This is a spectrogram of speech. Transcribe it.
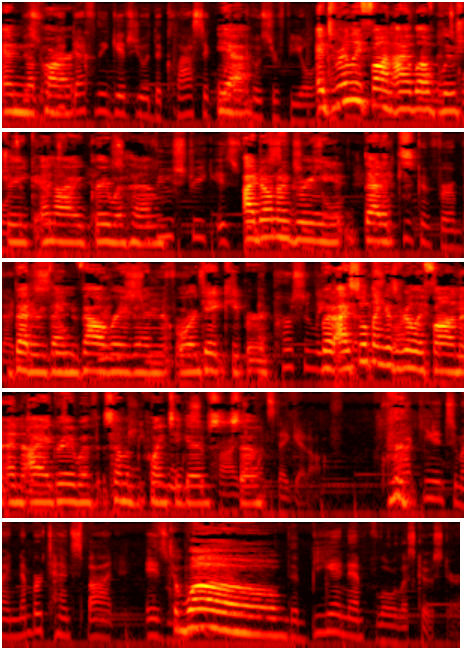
in the park. definitely gives you the classic yeah. coaster feel. It's really fun. I love Blue Streak, and I agree with him. I don't agree that it's that better than Valravn really or Gatekeeper, but I still think it's really fun, and I agree with some of the points he gives. So. Cracking into my number 10 spot is to, Whoa! The B&M Floorless Coaster.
